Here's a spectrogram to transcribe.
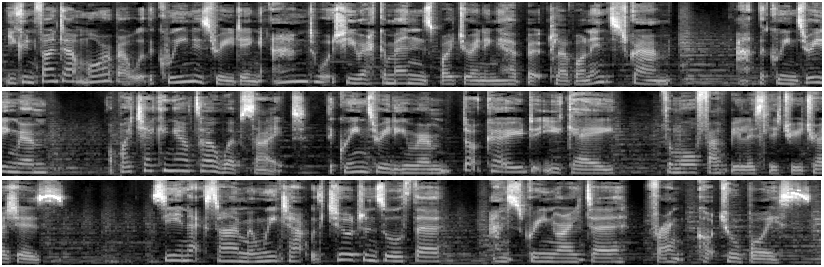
You can find out more about what the Queen is reading and what she recommends by joining her book club on Instagram at the Queen's Reading Room or by checking out our website, thequeensreadingroom.co.uk, for more fabulous literary treasures. See you next time when we chat with children's author and screenwriter Frank Cottrell Boyce.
